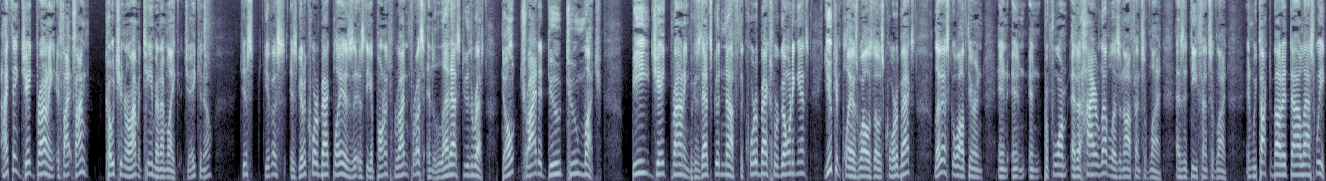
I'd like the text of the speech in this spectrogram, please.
I think Jake Browning. If I if I'm coaching or I'm a team and I'm like Jake, you know, just give us as good a quarterback play as as the opponent's providing for us, and let us do the rest. Don't try to do too much. Be Jake Browning because that's good enough. The quarterbacks we're going against, you can play as well as those quarterbacks. Let us go out there and, and, and, and perform at a higher level as an offensive line, as a defensive line. And we talked about it uh, last week.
